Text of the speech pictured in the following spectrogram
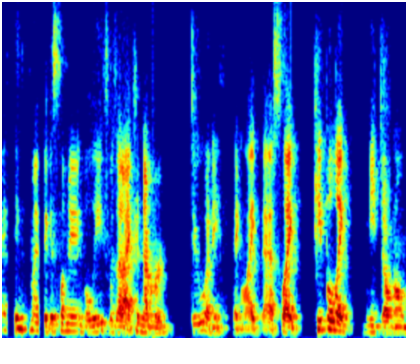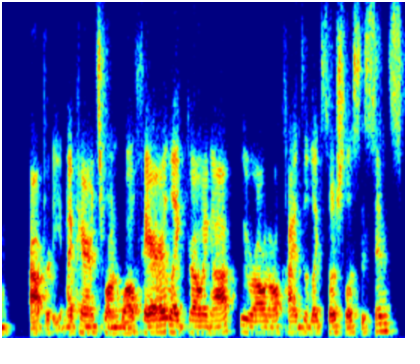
I think my biggest limiting belief was that I could never do anything like this. Like people like me don't own property. My parents were on welfare. Like growing up, we were on all kinds of like social assistance.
